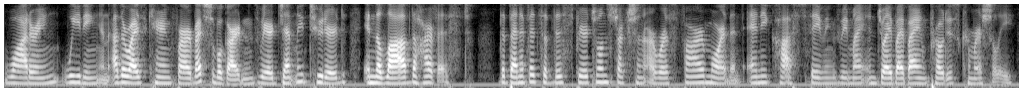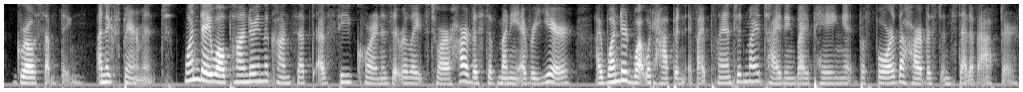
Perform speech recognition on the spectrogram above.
watering, weeding, and otherwise caring for our vegetable gardens, we are gently tutored in the law of the harvest. The benefits of this spiritual instruction are worth far more than any cost savings we might enjoy by buying produce commercially. Grow something. An experiment. One day, while pondering the concept of seed corn as it relates to our harvest of money every year, I wondered what would happen if I planted my tithing by paying it before the harvest instead of after.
